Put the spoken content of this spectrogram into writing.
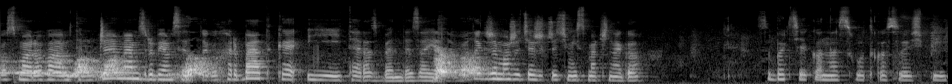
posmarowałam tym dżemem, zrobiłam sobie do tego herbatkę i teraz będę zajadała. Także możecie życzyć mi smacznego. Zobaczcie, jak ona słodko sobie śpi.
